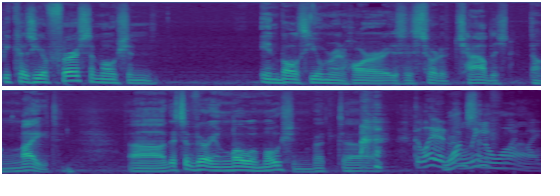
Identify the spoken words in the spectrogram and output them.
because your first emotion in both humor and horror is this sort of childish delight. Uh, that's a very low emotion, but uh, Delight and once in relief, a one while.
